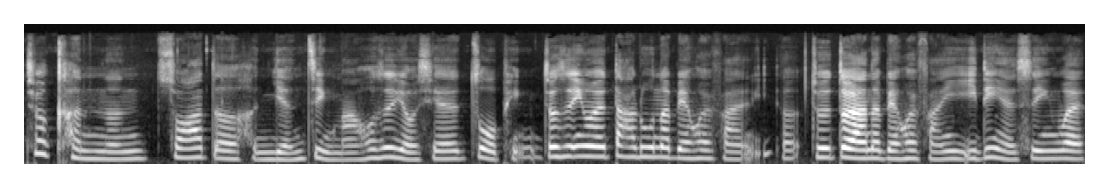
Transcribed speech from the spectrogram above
就可能抓得很严谨嘛，或是有些作品，就是因为大陆那边会翻译，呃，就是对岸那边会翻译，一定也是因为，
